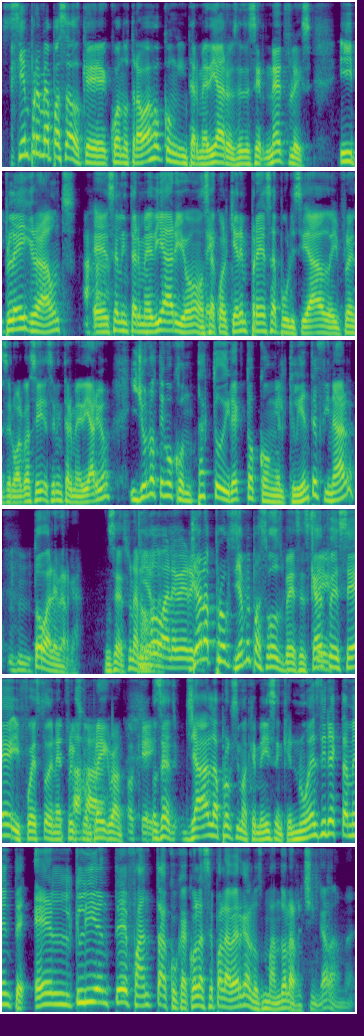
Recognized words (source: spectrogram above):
Siempre me ha pasado que cuando trabajo con intermediarios, es decir, Netflix y Playground Ajá. es el intermediario, o Sí. sea, cualquier empresa, de publicidad o de influencer o algo así, es el intermediario y yo no tengo contacto directo con el cliente final, Ujú. todo vale verga. O sea, es una mierda. Todo vale ver. Ya la prox- ya me pasó dos veces, Sí. KFC y fue esto de Netflix con Playground. ok. O sea, ya la próxima que me dicen que no es directamente el cliente, Fanta, Coca-Cola, sepa la verga, los mando a la rechingada, man.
